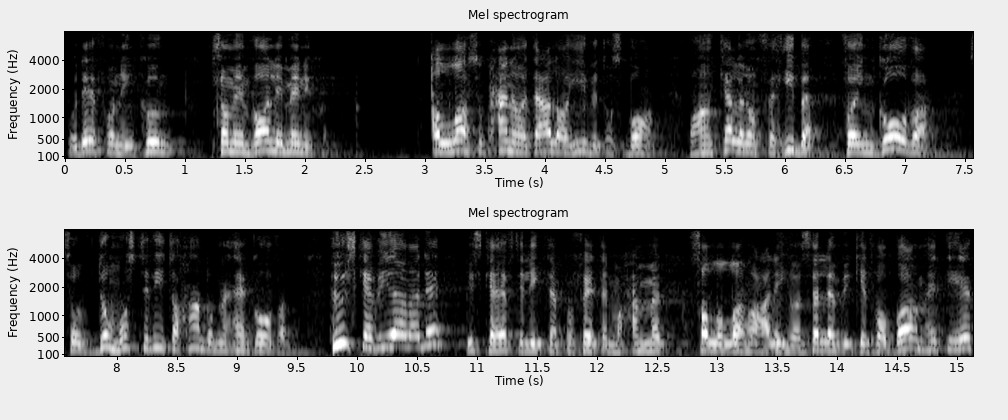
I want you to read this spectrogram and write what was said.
Och det är från en kung som en vanlig människa. Allah subhanahu wa ta'ala har givit oss barn och han kallar dem för hiba, för en gåva. Så då måste vi ta hand om den här gåvan. Hur ska vi göra det? Vi ska efterlikna profeten Muhammed sallallahu alaihi wasallam, vilket var barmhärtighet.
